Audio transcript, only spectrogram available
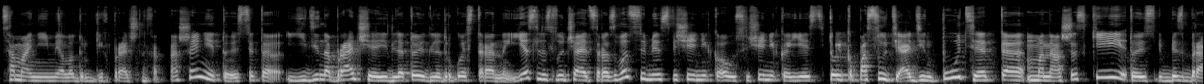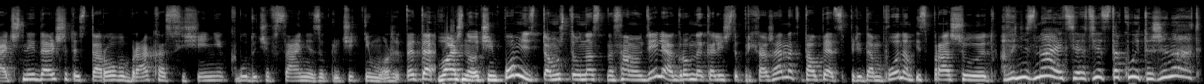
сама не имела других брачных отношений, то есть это единобрачие и для той, и для другой стороны. Если случается развод в семье священника, у священника священника есть только, по сути, один путь. Это монашеский, то есть безбрачный дальше. То есть второго брака священник, будучи в сане, заключить не может. Это важно очень помнить, потому что у нас на самом деле огромное количество прихожанок толпятся перед амфоном и спрашивают, а вы не знаете, отец такой-то женат?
